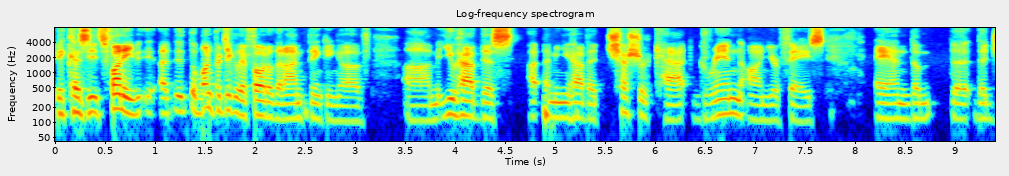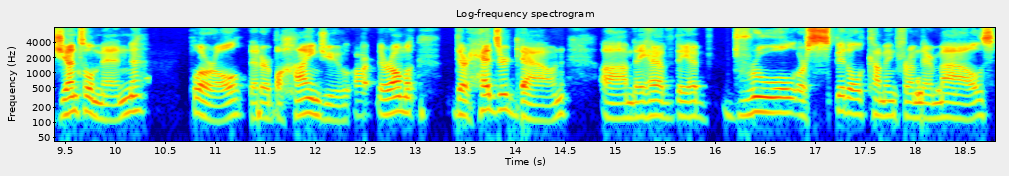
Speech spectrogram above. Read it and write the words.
because it's funny. Uh, the one particular photo that I'm thinking of, um, you have this. I mean, you have a Cheshire cat grin on your face, and the the the gentlemen plural that are behind you are they're almost their heads are down. Um, they have they have drool or spittle coming from their mouths,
